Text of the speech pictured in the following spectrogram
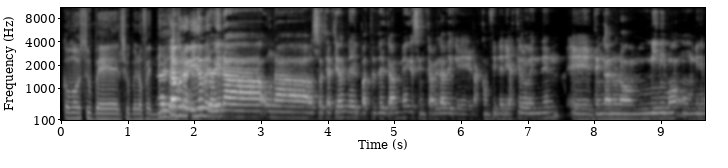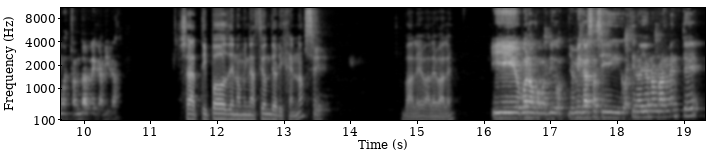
como súper súper no ofendido. está prohibido, pero hay una, una asociación del pastel de carne que se encarga de que las confiterías que lo venden eh, tengan unos mínimos, un mínimo estándar de calidad. O sea, tipo denominación de origen, ¿no? Sí. Vale, vale, vale. Y bueno, como os digo, yo en mi casa sí cocino yo normalmente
